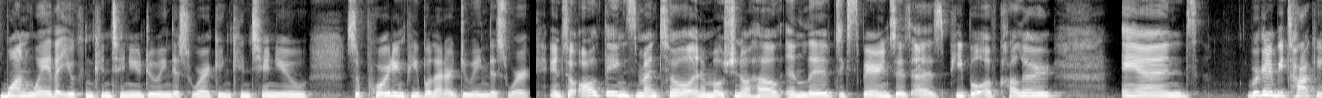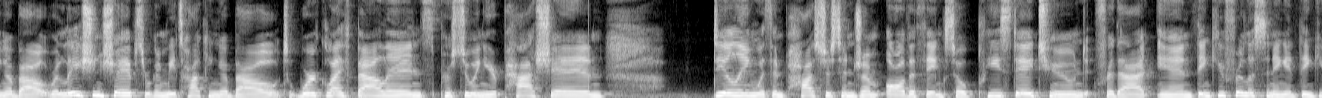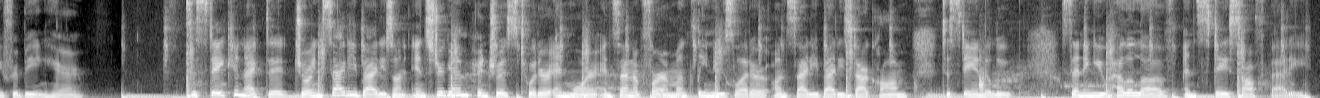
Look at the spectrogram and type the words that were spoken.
one way that you can continue doing this work and continue supporting people that are doing this work. And so, all things mental and emotional health and lived experiences as people of color. And we're going to be talking about relationships, we're going to be talking about work life balance, pursuing your passion. Dealing with imposter syndrome, all the things. So please stay tuned for that. And thank you for listening and thank you for being here. To stay connected, join Saddie Baddies on Instagram, Pinterest, Twitter, and more, and sign up for our monthly newsletter on SaddieBaddies.com to stay in the loop. Sending you hella love and stay soft, baddie.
